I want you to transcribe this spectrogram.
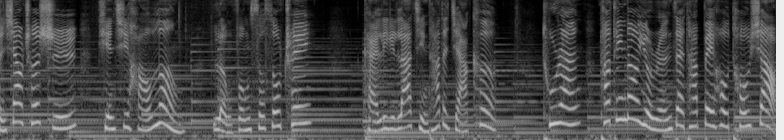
等校车时，天气好冷，冷风嗖嗖吹。凯莉拉紧她的夹克，突然，她听到有人在她背后偷笑，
